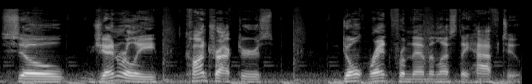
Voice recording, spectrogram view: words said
So generally, contractors don't rent from them unless they have to,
